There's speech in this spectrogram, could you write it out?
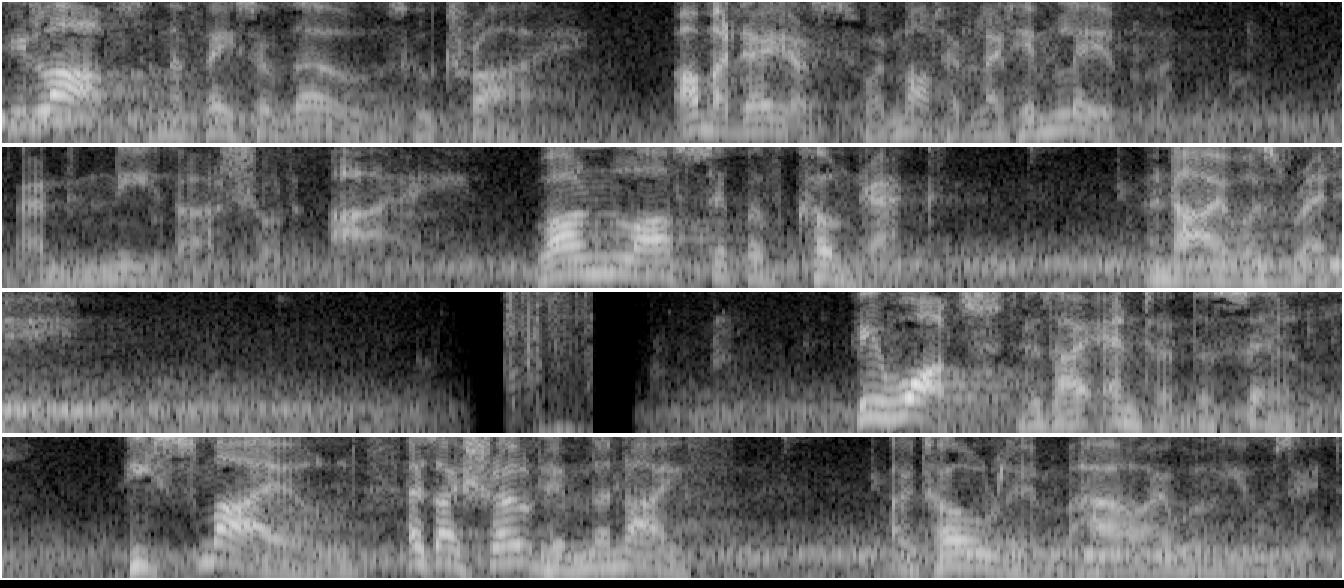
He laughs in the face of those who try. Amadeus would not have let him live. And neither should I. One last sip of cognac, and I was ready. He watched as I entered the cell. He smiled as I showed him the knife. I told him how I will use it,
